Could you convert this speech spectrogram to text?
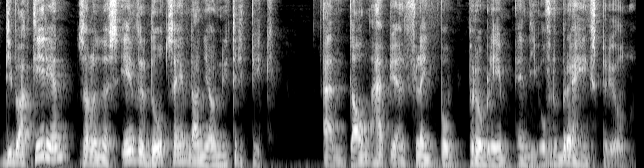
Die bacteriën zullen dus eerder dood zijn dan jouw nitrietpiek. En dan heb je een flink probleem in die overbruggingsperiode.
